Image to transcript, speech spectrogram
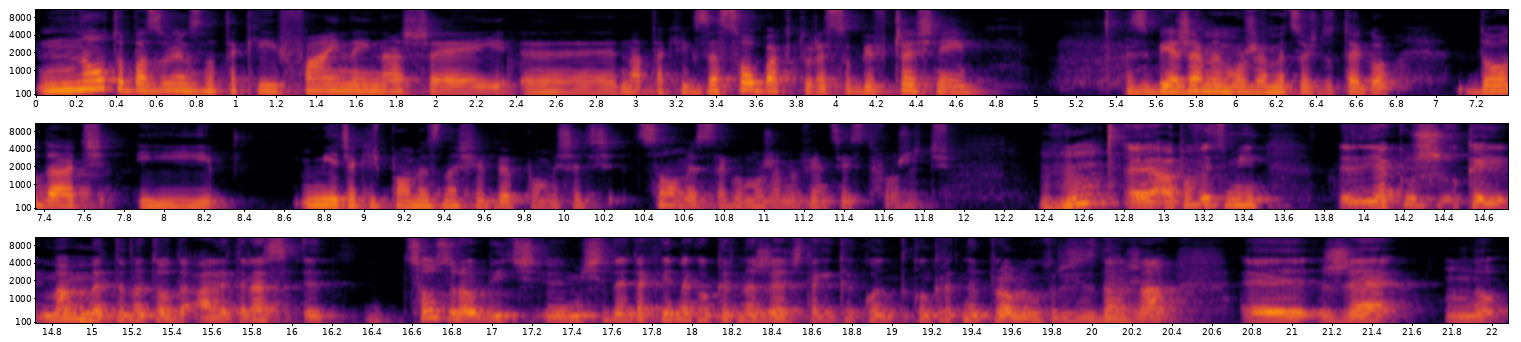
no to bazując na takiej fajnej naszej, e, na takich zasobach, które sobie wcześniej zbierzemy, możemy coś do tego dodać i mieć jakiś pomysł na siebie, pomyśleć, co my z tego możemy więcej stworzyć. Mhm. E, A powiedz mi, jak już, okej, mamy tę metodę, ale teraz e, co zrobić? E, Mi się daje taka jedna konkretna rzecz, taki kon- konkretny problem, który się zdarza, że no,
